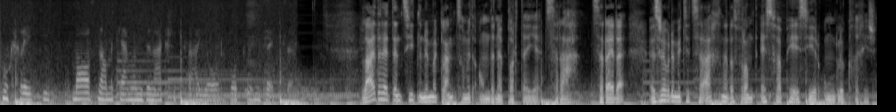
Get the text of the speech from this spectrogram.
konkreten Massnahmen gegeben, die man in den nächsten zwei Jahren umsetzen will. Leider hat die Zeit nicht mehr gelangt, so mit anderen Parteien zu, zu reden. Es ist aber damit zu rechnen, dass vor allem die SVP sehr unglücklich ist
